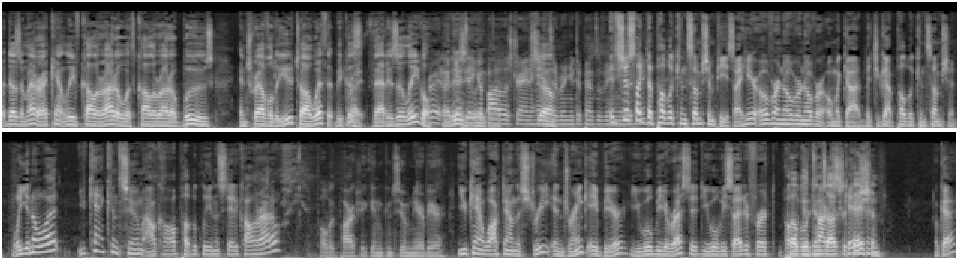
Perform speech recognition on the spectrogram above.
it doesn't matter i can't leave colorado with colorado booze and travel to utah with it because Right. that is illegal Right, I That can't is take a bottle of Stranahan's So- and bring it to Pennsylvania. It's just with like me. the public consumption piece. I hear over and over and over, oh my God, but you got public consumption. Well, you know what? You can't consume alcohol publicly in the state of Colorado. Public parks you can consume near beer. You can't walk down the street and drink a beer. You will be arrested. You will be cited for public, Public intoxication. intoxication. Okay?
